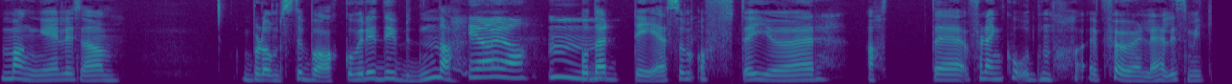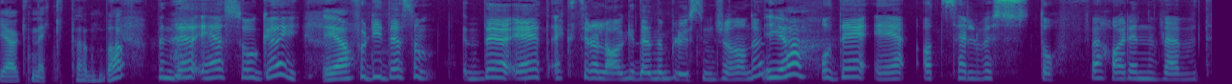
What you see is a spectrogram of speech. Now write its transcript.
mange liksom blomster bakover i dybden, da. Ja, ja. Mm. Og det er det som ofte gjør det, For den koden føler jeg liksom ikke jeg har knekt ennå. Men det er så gøy. Ja. Fordi det, som, det er et ekstra lag i denne blusen, skjønner du. Ja. Og det er at selve stoffet har en vevd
